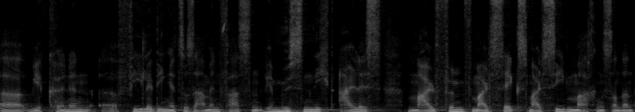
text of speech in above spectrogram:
wir können äh, viele Dinge zusammenfassen. Wir müssen nicht alles mal fünf, mal sechs, mal sieben machen, sondern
